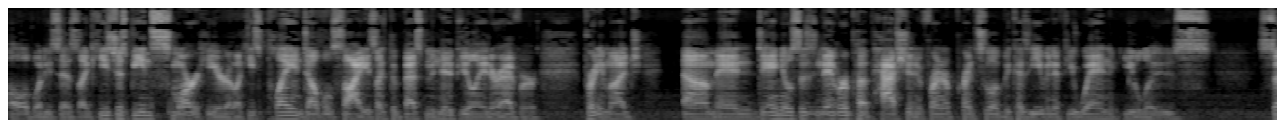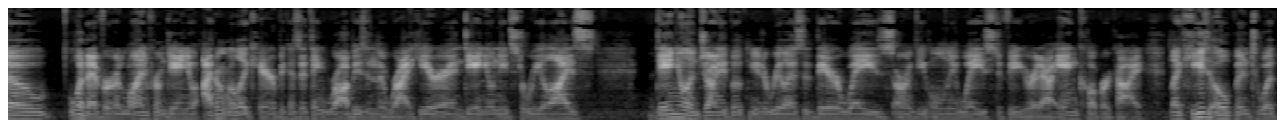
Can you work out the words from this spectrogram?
all of what he says. Like he's just being smart here. Like he's playing double side. He's like the best manipulator ever, pretty much. Um, and Daniel says never put passion in front of principle because even if you win, you lose. So, whatever, line from Daniel. I don't really care because I think Robbie's in the right here, and Daniel needs to realize, Daniel and Johnny both need to realize that their ways aren't the only ways to figure it out, and Cobra Kai. Like, he's open to what,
